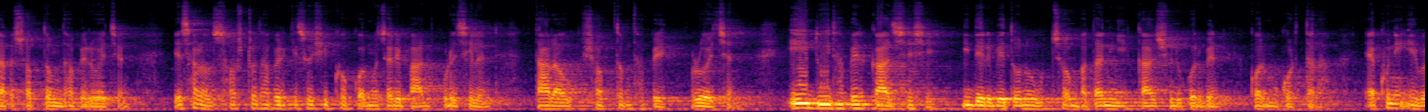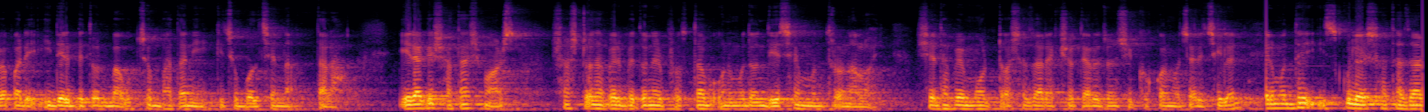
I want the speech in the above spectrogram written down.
তারা সপ্তম ধাপে রয়েছেন। এছাড়াও ষষ্ঠ ধাপের কিছু শিক্ষক কর্মচারী বাদ পড়েছিলেন, তারাও সপ্তম ধাপে রয়েছেন। এই দুই ধাপের কাজ শেষে ঈদের বেতন ও উৎসব ভাতা নিয়ে কাজ শুরু করবেন কর্মকর্তারা। এখনই এ ব্যাপারে ঈদের বেতন বা উৎসব ভাতা নিয়ে কিছু বলছেন না তারা। এর আগে সাতাশ মার্চ ষষ্ঠ ধাপের বেতনের প্রস্তাব অনুমোদন দিয়েছে মন্ত্রণালয়। সে ধাপে মোট দশ হাজার একশো তেরো জন শিক্ষক কর্মচারী ছিলেন। এর মধ্যে স্কুলের সাত হাজার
